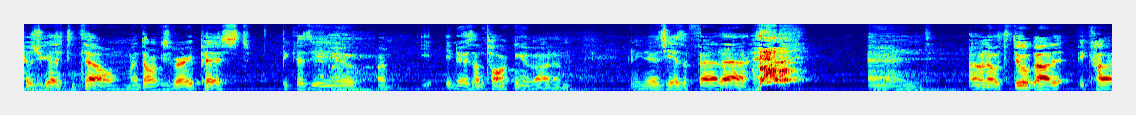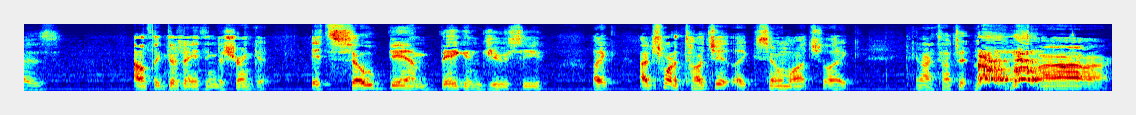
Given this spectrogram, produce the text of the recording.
As you guys can tell, my dog is very pissed because he know um, he knows I'm talking about him, and he knows he has a fat ass, and I don't know what to do about it because I don't think there's anything to shrink it. It's so damn big and juicy, like I just want to touch it like so much. Like, can I touch it? Ah.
